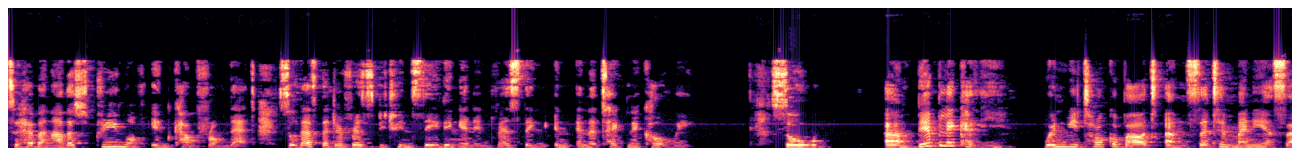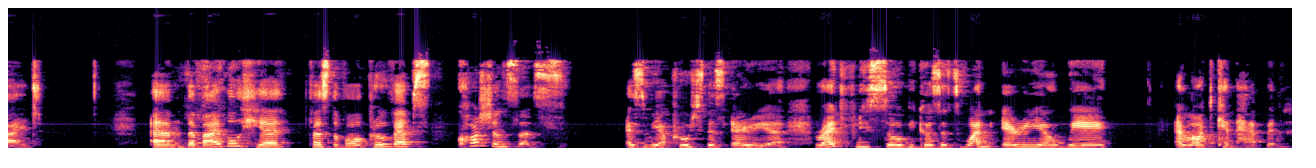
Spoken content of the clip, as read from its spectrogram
to have another stream of income from that. So that's the difference between saving and investing in, in a technical way. So um, biblically, when we talk about um, setting money aside, um, the Bible here, first of all, Proverbs cautions us as we approach this area, rightfully so, because it's one area where a lot can happen.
